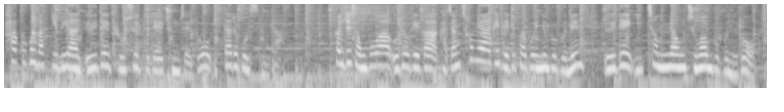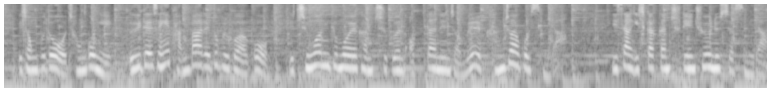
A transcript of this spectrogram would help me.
파국을 막기 위한 의대 교수들의 중재도 잇따르고 있습니다. 현재 정부와 의료계가 가장 첨예하게 대립하고 있는 부분은 의대 2,000명 증원 부분으로 정부도 전공이 의대생의 반발에도 불구하고 증원 규모의 감축은 없다는 점을 강조하고 있습니다. 이상 이 시각 간출인 주요 뉴스였습니다.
